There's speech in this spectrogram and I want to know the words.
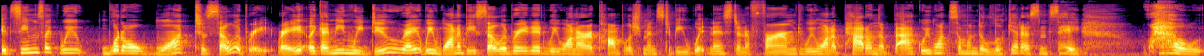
It seems like we would all want to celebrate, right? Like, I mean, we do, right? We want to be celebrated. We want our accomplishments to be witnessed and affirmed. We want a pat on the back. We want someone to look at us and say, wow,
